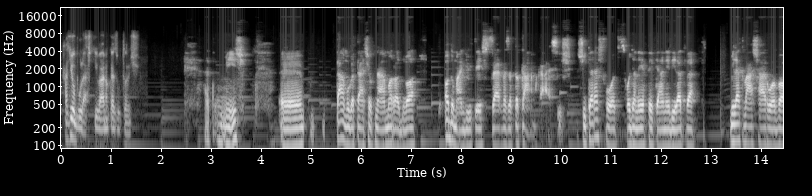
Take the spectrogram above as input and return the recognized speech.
hát jobbulást kívánok ezúton is. Hát mi is. Támogatásoknál maradva adománygyűjtés szervezett a KMKS is. Sikeres volt? Hogyan értékelnéd, illetve mi lett vásárolva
